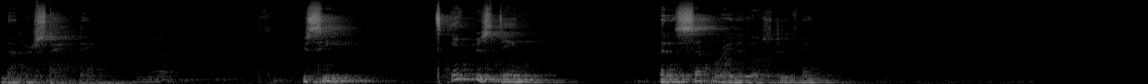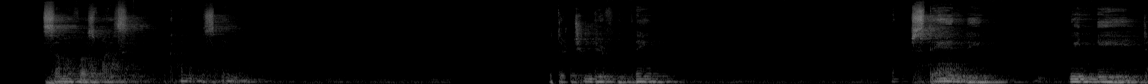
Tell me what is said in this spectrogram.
and understanding. You see, it's interesting that it separated those two things. Some of us might say they're kind of the same, but they're two different things. Understanding we need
